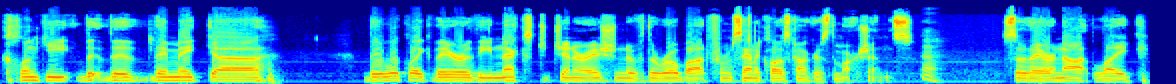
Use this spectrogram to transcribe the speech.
clunky the, the they make uh they look like they're the next generation of the robot from Santa Claus Conquers the Martians. So they are not like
